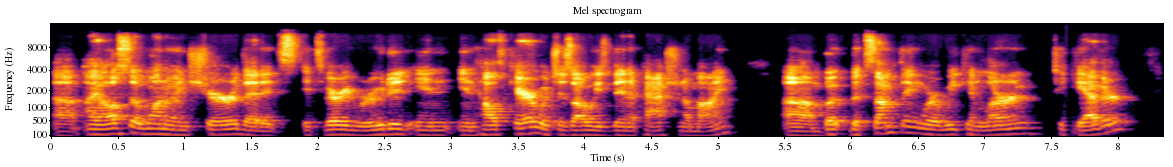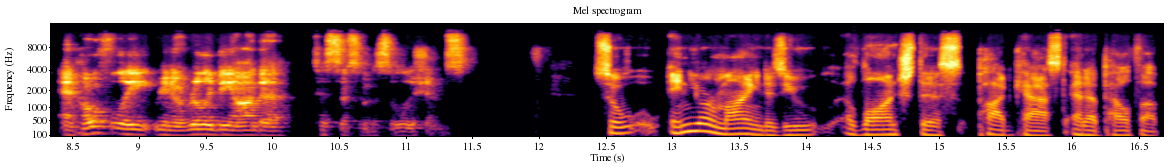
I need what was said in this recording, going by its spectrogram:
uh, I also want to ensure that it's it's very rooted in in healthcare, which has always been a passion of mine. Um, but but something where we can learn together and hopefully you know really be on to, to some solutions. So, in your mind, as you launch this podcast EdUp Health Up,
